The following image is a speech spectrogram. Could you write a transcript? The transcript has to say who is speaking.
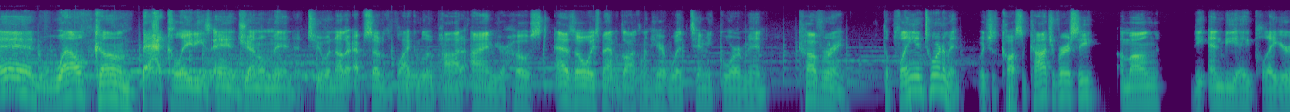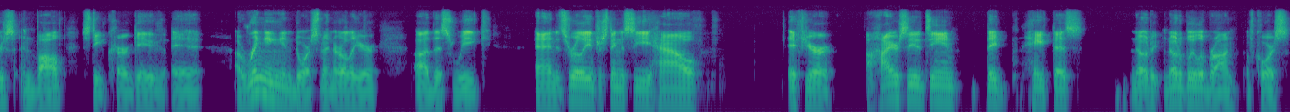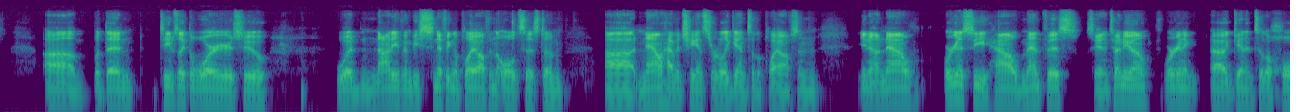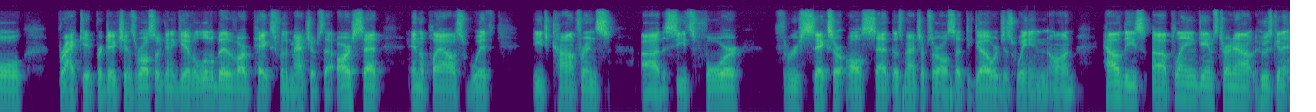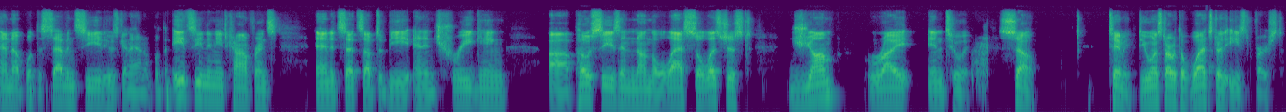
Speaker 1: And welcome back, ladies and gentlemen, to another episode of the Black and Blue Pod. I am your host, as always, Matt McLaughlin here with Timmy Gorman, covering the play in tournament, which has caused some controversy among the NBA players involved. Steve Kerr gave a, a ringing endorsement earlier uh, this week. And it's really interesting to see how, if you're a higher seeded team, they hate this not- notably LeBron, of course. Um, but then teams like the Warriors, who would not even be sniffing a playoff in the old system, uh, now have a chance to really get into the playoffs. And, you know, now we're going to see how Memphis, San Antonio, we're going to uh, get into the whole bracket predictions. We're also going to give a little bit of our picks for the matchups that are set in the playoffs with each conference. Uh, the seats for through six are all set. Those matchups are all set to go. We're just waiting on how these uh, play-in games turn out, who's going to end up with the seven seed, who's going to end up with the eight seed in each conference. And it sets up to be an intriguing uh, postseason nonetheless. So let's just jump right into it. So, Timmy, do you want to start with the West or the East first?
